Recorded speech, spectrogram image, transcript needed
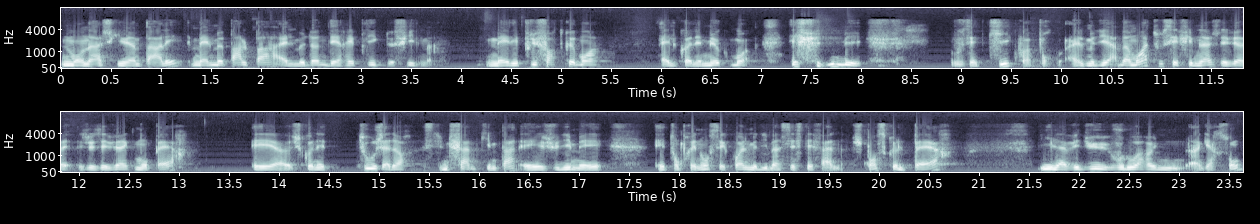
de mon âge qui vient me parler, mais elle me parle pas, elle me donne des répliques de films, mais elle est plus forte que moi, elle connaît mieux que moi. Et je lui dis, mais vous êtes qui quoi? Pourquoi? Elle me dit, ah ben moi, tous ces films-là, je les, ai- je les ai vus avec mon père, et euh, je connais tout, j'adore. C'est une femme qui me parle, et je lui dis, mais et ton prénom c'est quoi? Elle me dit, ben c'est Stéphane. Je pense que le père, il avait dû vouloir un garçon,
